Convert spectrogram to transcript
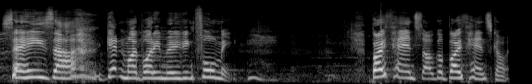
so He's uh, getting my body moving for me. Both hands, so I've got both hands going.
